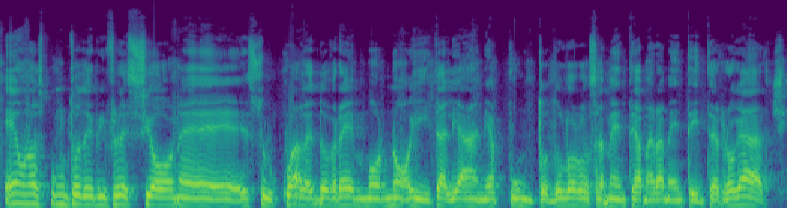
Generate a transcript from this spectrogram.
è uno spunto di riflessione sul quale dovremmo noi italiani, appunto, dolorosamente, amaramente interrogarci.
